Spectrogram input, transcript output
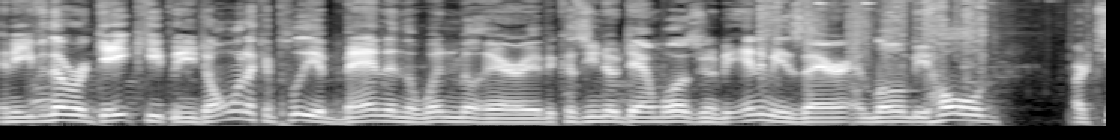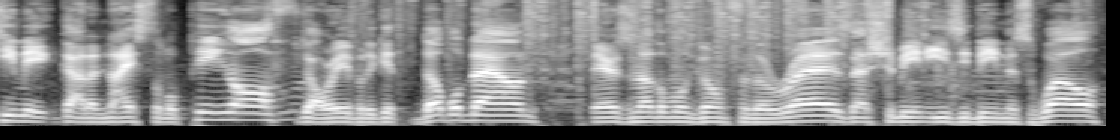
And even though we're gatekeeping, you don't want to completely abandon the windmill area because you know damn well there's going to be enemies there. And lo and behold, our teammate got a nice little ping off. Y'all were able to get the double down. There's another one going for the res. That should be an easy beam as well.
